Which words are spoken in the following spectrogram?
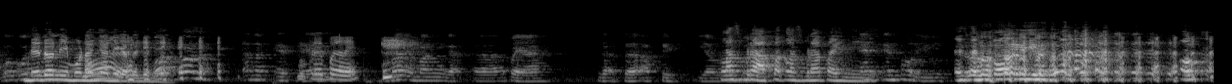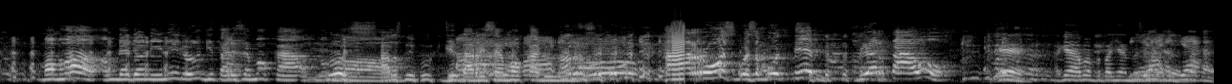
Gua- gua Dedo nih mau nanya nih Boleh. katanya Gua, nih gua anak, anak SDN. Boleh, boleh. Gua emang nggak eh, apa ya, nggak seaktif yang kelas berapa kelas berapa ini SN for you. SN for you. Om, Mom Hall, Om Dedon ini dulu gitarisnya Moka. Om Terus, Hall. harus dibuka. Gitarisnya Oh, iya, Moka dulu. Harus. Harus gue sebutin biar tahu. Oke, oke apa pertanyaan dari Iya, iya. silakan.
